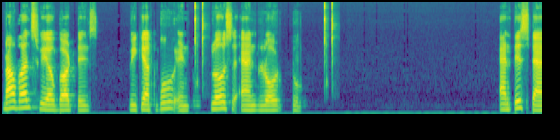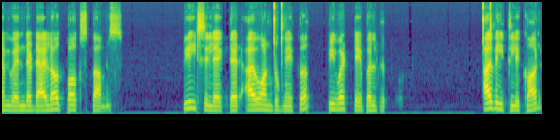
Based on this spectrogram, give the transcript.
Now once we have got this, we can go into close and load to. And this time when the dialog box comes, we'll select that I want to make a pivot table report. I will click on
